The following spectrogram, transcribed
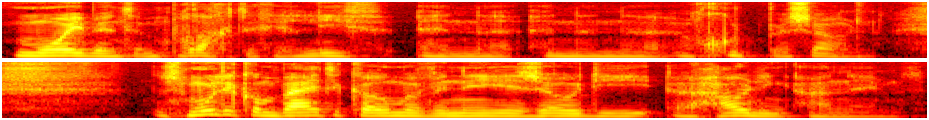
mooi bent en prachtig en lief en, en een, uh, een, goed persoon. Is moeilijk om bij te komen wanneer je zo die uh, houding aanneemt.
